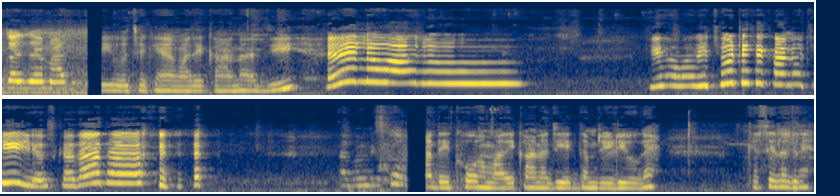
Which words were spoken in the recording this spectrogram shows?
तो ये हो चुके हैं हमारे कान्हा जी। हेलो आरू ये हमारे छोटे से कान्हा जी ये उसका दादा। अब हम इसको हाँ देखो हमारे कान्हा जी एकदम रेडी हो गए। कैसे लग रहे हैं?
